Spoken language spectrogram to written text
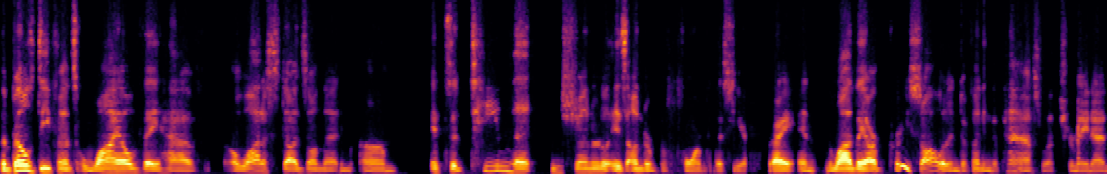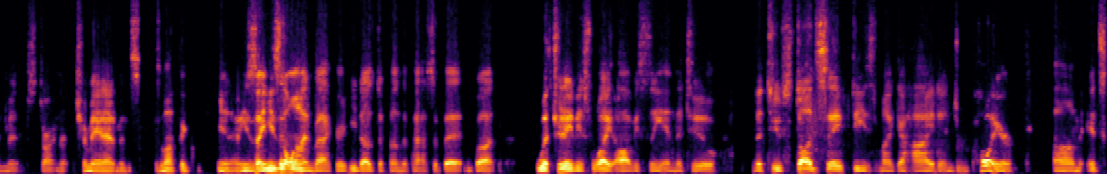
the Bills defense, while they have a lot of studs on that, um, it's a team that generally is underperformed this year, right? And while they are pretty solid in defending the pass, with Tremaine Edmunds starting, Tremaine Edmunds is not the, you know, he's a, he's a linebacker. He does defend the pass a bit, but with Tre'Davious White obviously in the two, the two stud safeties, Micah Hyde and Jim Poyer, um, it's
